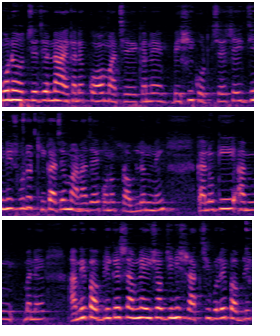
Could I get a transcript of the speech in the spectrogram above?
মনে হচ্ছে যে না, এখানে কম আছে, এখানে বেশি করছে। সেই জিনিসগুলো ঠিক আছে, মানা যায়, কোনো প্রবলেম নেই। কেন কি আমি মানে আমি পাবলিকের সামনে এইসব জিনিস রাখছি বলেই পাবলিক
